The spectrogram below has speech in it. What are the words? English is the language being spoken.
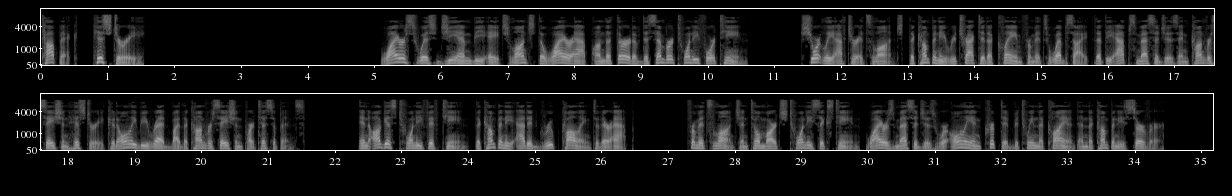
Topic: History Wire Swiss GmbH launched the Wire app on 3 December 2014. Shortly after its launch, the company retracted a claim from its website that the app's messages and conversation history could only be read by the conversation participants. In August 2015, the company added group calling to their app. From its launch until March 2016, Wire's messages were only encrypted between the client and the company's server.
